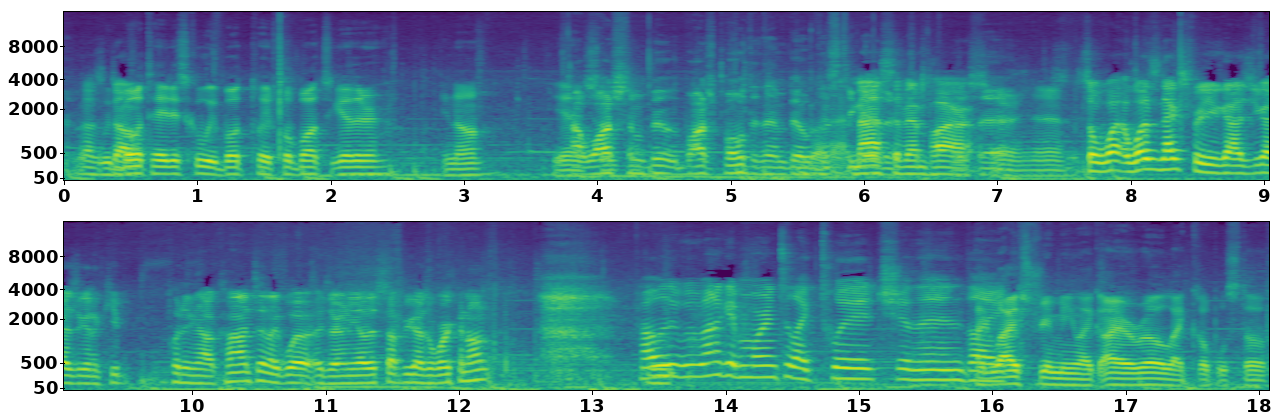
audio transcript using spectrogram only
Yeah. That's We dope. both hated school. We both played football together. You know. Yeah. I so- watched them build, watched both of them build this together. Massive empire. Yes, sir, yeah. So what what's next for you guys? You guys are gonna keep putting out content? Like what is there any other stuff you guys are working on? Probably we want to get more into like Twitch and then Like, like, live streaming, like IRL, like couple stuff.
